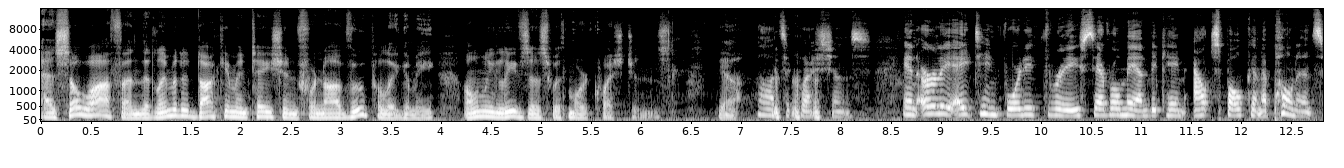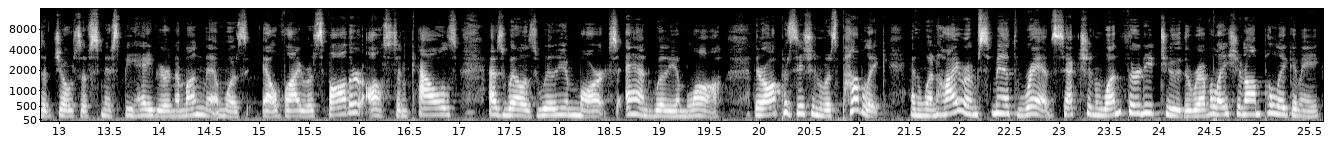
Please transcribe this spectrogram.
As so often, the limited documentation for Nauvoo polygamy only leaves us with more questions. Yeah. Lots of questions. In early 1843, several men became outspoken opponents of Joseph Smith's behavior, and among them was Elvira's father, Austin Cowles, as well as William Marks and William Law. Their opposition was public, and when Hyrum Smith read Section 132, the Revelation on Polygamy,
